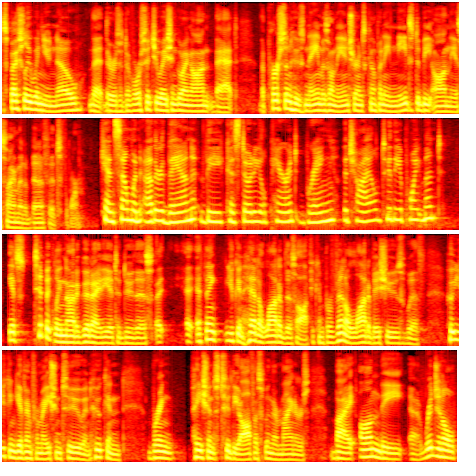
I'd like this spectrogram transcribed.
especially when you know that there is a divorce situation going on, that the person whose name is on the insurance company needs to be on the assignment of benefits form. Can someone other than the custodial parent bring the child to the appointment? It's typically not a good idea to do this. I, I think you can head a lot of this off. You can prevent a lot of issues with who you can give information to and who can bring patients to the office when they're minors by on the original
